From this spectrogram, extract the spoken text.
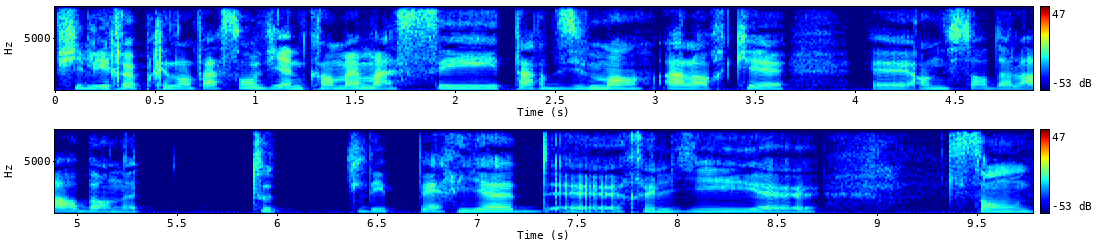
puis les représentations viennent quand même assez tardivement, alors que euh, en histoire de l'art, ben, on a toutes les périodes euh, reliées euh, qui sont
